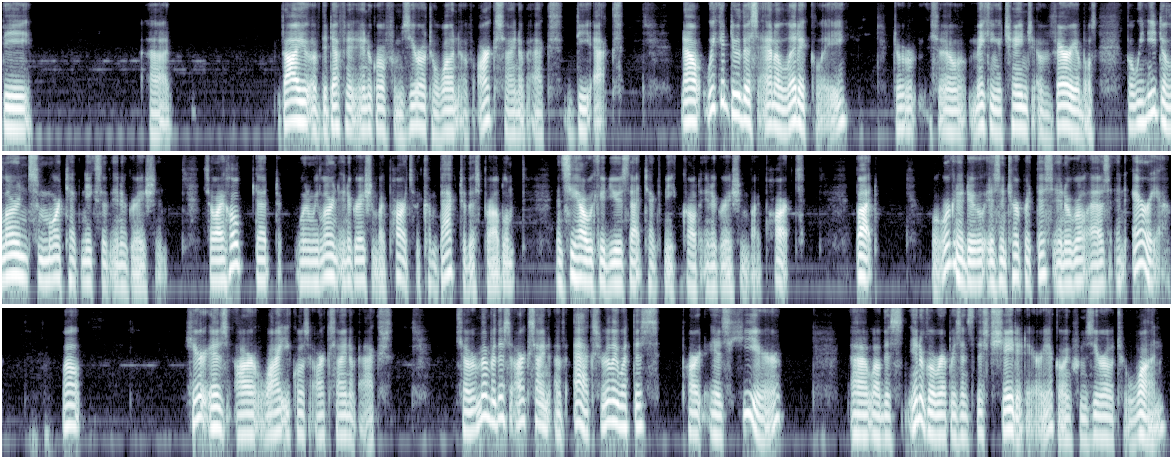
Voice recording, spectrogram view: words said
the uh, value of the definite integral from 0 to 1 of arc sine of x dx. Now, we could do this analytically, so making a change of variables, but we need to learn some more techniques of integration. So I hope that when we learn integration by parts, we come back to this problem and see how we could use that technique called integration by parts. But what we're going to do is interpret this integral as an area. Well, here is our y equals arcsine of x. So remember this arcsine of x, really what this part is here, uh, well, this integral represents this shaded area going from 0 to 1.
